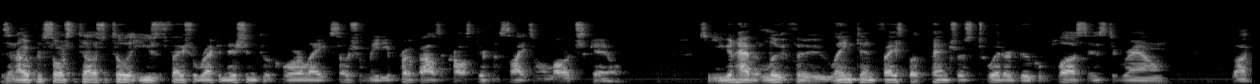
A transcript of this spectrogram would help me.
It's an open source intelligence tool that uses facial recognition to correlate social media profiles across different sites on a large scale. So you can have it loop through LinkedIn, Facebook, Pinterest, Twitter, Google Plus, Instagram, like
